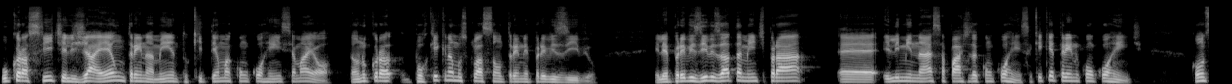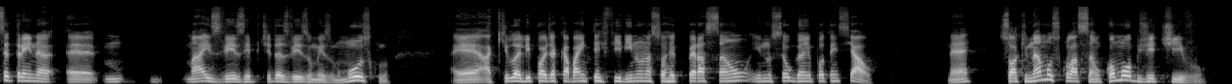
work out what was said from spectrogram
O CrossFit ele já é um treinamento que tem uma concorrência maior. Então, no, por que, que na musculação o treino é previsível? Ele é previsível exatamente para é, eliminar essa parte da concorrência. O que, que é treino concorrente? Quando você treina é, mais vezes, repetidas vezes o mesmo músculo, é, aquilo ali pode acabar interferindo na sua recuperação e no seu ganho potencial, né? Só que na musculação, como o objetivo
